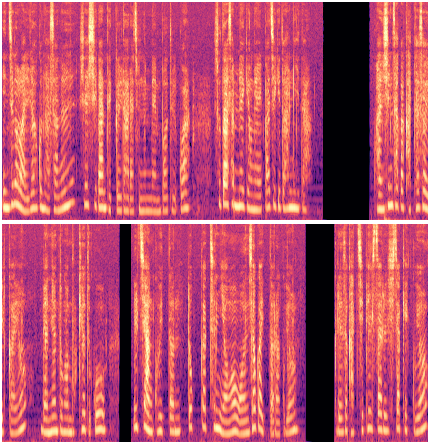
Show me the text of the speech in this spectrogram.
인증을 완료하고 나서는 실시간 댓글 달아주는 멤버들과 수다 산매경에 빠지기도 합니다. 관심사가 같아서일까요? 몇 년 동안 묵혀두고 읽지 않고 있던 똑같은 영어 원서가 있더라고요. 그래서 같이 필사를 시작했고요.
